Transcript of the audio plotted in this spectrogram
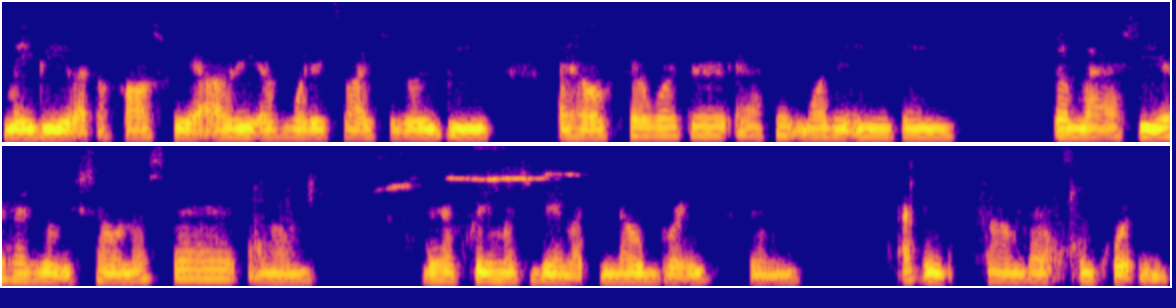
maybe like a false reality of what it's like to really be a healthcare worker. And I think more than anything, the last year has really shown us that. Um, there have pretty much been like no breaks. And I think um, that's important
